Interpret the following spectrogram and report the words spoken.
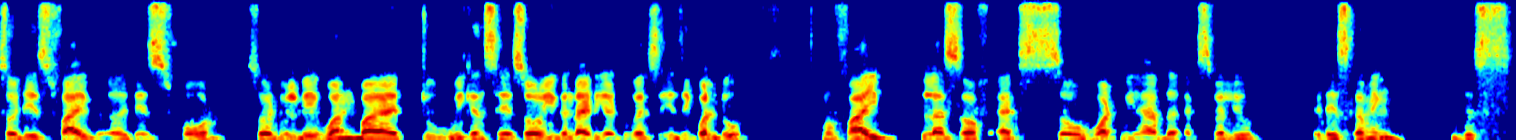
So it is 5, uh, it is 4. So it will be 1 by 2, we can say. So you can write here 2x is equal to 5 plus of x. So what we have the x value, it is coming this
